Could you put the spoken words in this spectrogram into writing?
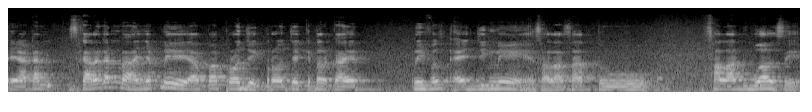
Ya kan sekarang kan banyak nih apa project-project terkait reverse aging nih. Salah satu salah dua sih,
